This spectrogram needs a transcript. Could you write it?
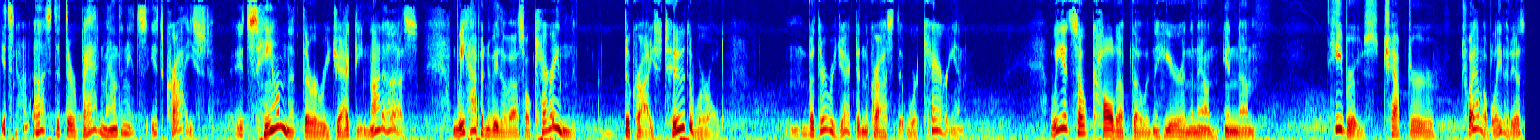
it's not us that they're bad mouthing. It's it's Christ. It's Him that they're rejecting, not us. We happen to be the vessel carrying the Christ to the world, but they're rejecting the Christ that we're carrying. We get so caught up, though, in the here and the now. In um, Hebrews chapter 12, I believe it is,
